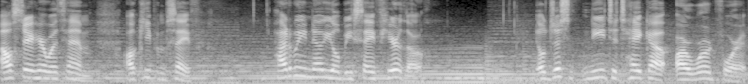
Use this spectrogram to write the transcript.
I'll stay here with him. I'll keep him safe. How do we know you'll be safe here, though? You'll just need to take out our word for it.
